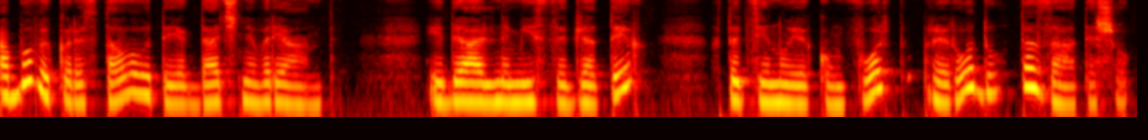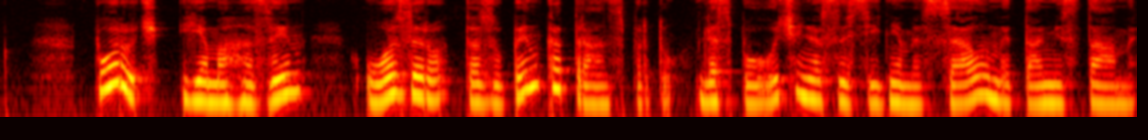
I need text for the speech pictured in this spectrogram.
або використовувати як дачний варіант. Ідеальне місце для тих, хто цінує комфорт, природу та затишок. Поруч є магазин, озеро та зупинка транспорту для сполучення з сусідніми селами та містами.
